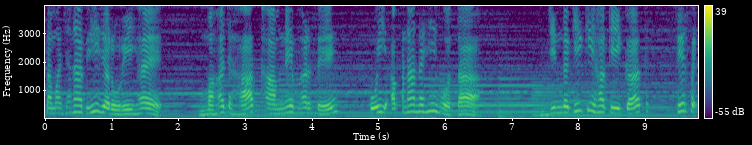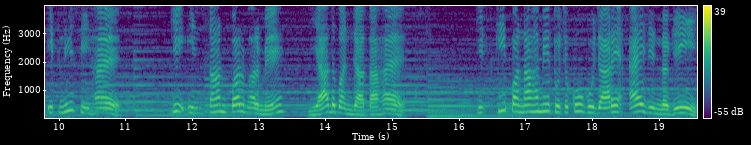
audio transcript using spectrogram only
समझना भी ज़रूरी है। महज हाथ थामने भर से कोई अपना नहीं होता। ज़िंदगी की हकीकत सिर्फ़ इतनी सी है कि इंसान पल भर में याद बन जाता है। किसकी पनाह में तुझको गुजारे ऐ ज़िंदगी?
